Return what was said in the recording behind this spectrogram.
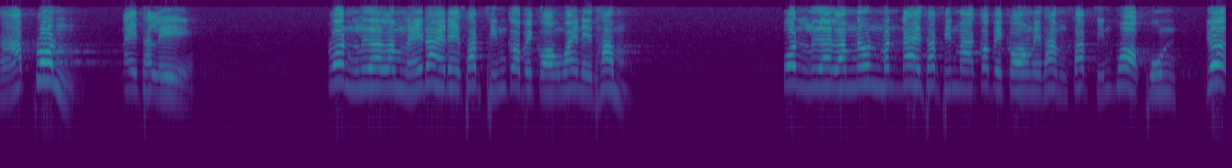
หาปล้นในทะเล ปล้นเรือลำไหนได้ได้ทรัพย์สินก็ไปกองไว้ในถ้ำ ป้นเรือลำนั้นมันได้ทรัพย์สินมาก็ไปกองในถ้ำทรัพย์สินพอกพูนเยอะ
